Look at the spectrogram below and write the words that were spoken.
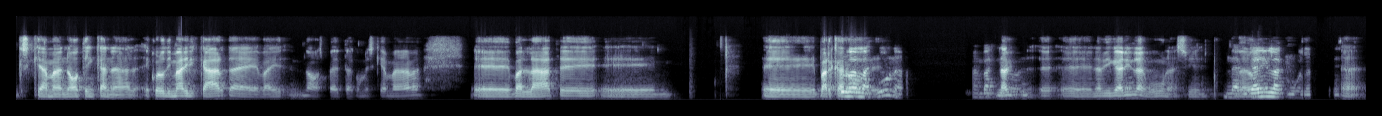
che si chiama Note in Canale e quello di Mari di Carta è, vai- no aspetta come si chiamava Eh, Ballate e, e Sulla Barcarole laguna? A Barcellona. Nav- eh, eh, navigare in laguna sì Navigare in laguna. eh,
